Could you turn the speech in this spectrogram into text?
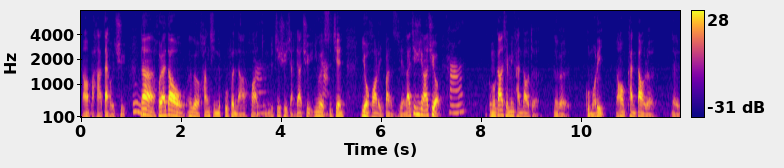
然后把它带回去。那回来到那个行情的部分呢话，我们就继续讲下去，因为时间又花了一半的时间，来继续讲下去哦。好。我们刚刚前面看到的那个股魔力，然后看到了呃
